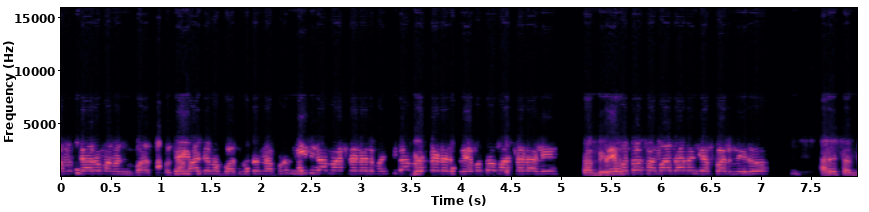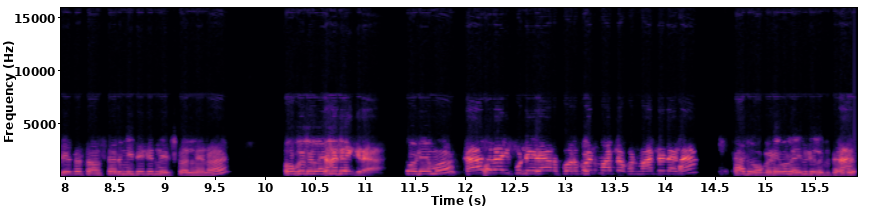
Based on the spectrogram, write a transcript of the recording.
సంస్కారం మనం సమాజంలో బతుకుతున్నప్పుడు నీతిగా మాట్లాడాలి మంచిగా మాట్లాడాలి ప్రేమతో మాట్లాడాలి. ప్రేమతో సమాధానం చెప్పాలి మీరు. అరే సభ్యత సంస్కారం మీ దగ్గర నేర్చుకోవాలి నేను. ఒకటి నా లైన్ దగ్గర? ఒకడేమో కాదురా ఇప్పుడు నేను ఏమైనా పొరపాటు మాట ఒకటి మాట్లాడానా? కాదు ఒకడేమో లైన్ కలుపుతాడు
